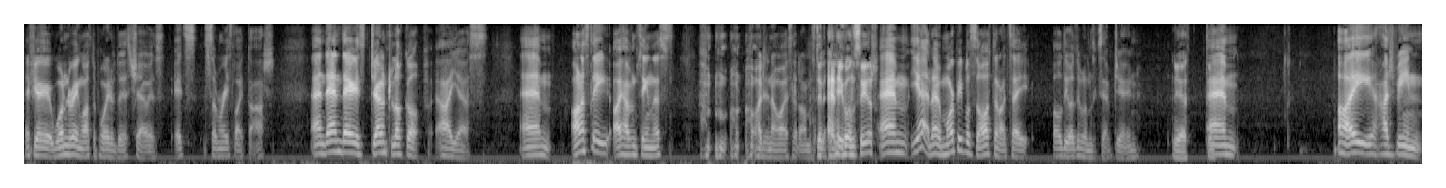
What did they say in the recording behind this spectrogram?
If you're wondering what the point of this show is, it's summaries like that. And then there's Don't Look Up. Ah, yes. Um, honestly, I haven't seen this. I don't know why I said honestly. Did anyone see it? Um, yeah, no, more people saw it than I'd say all the other ones except Dune. Yeah. Um, I had been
